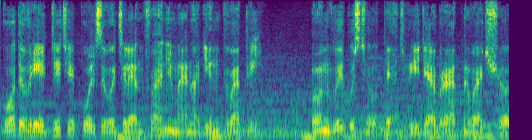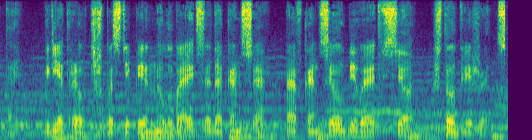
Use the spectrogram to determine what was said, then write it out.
года в Reddit пользователя Anfaniman123. Он выпустил 5 видео обратного отчета, где Трелдж постепенно улыбается до конца, а в конце убивает все, что движется.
